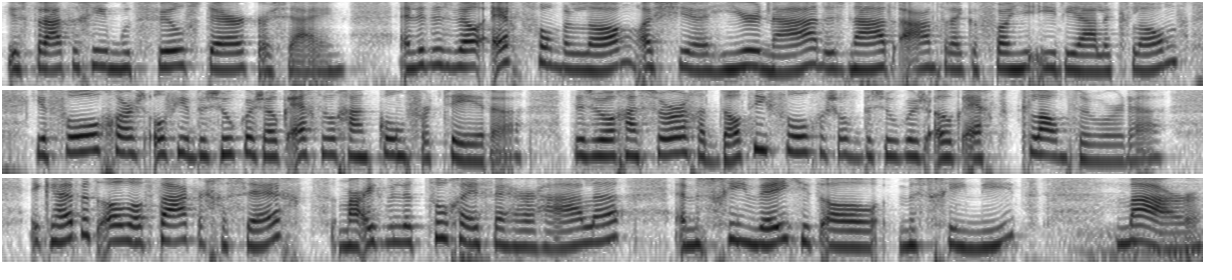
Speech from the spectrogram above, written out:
je strategie moet veel sterker zijn. En dit is wel echt van belang als je hierna, dus na het aantrekken van je ideale klant, je volgers of je bezoekers ook echt wil gaan converteren. Dus wil gaan zorgen dat die volgers of bezoekers ook echt klanten worden. Ik heb het al wel vaker gezegd, maar ik wil het toch even herhalen. En misschien weet je het al, misschien niet. Maar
